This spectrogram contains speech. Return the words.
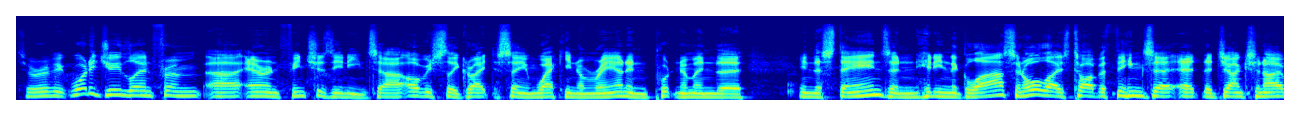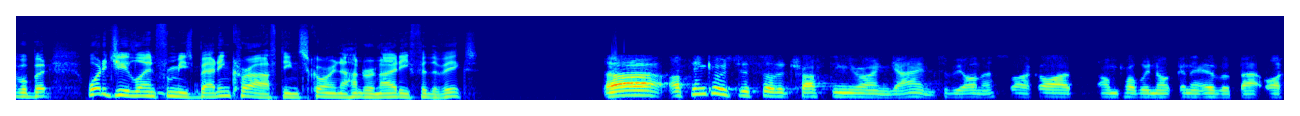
Terrific. What did you learn from uh, Aaron Finch's innings? Uh, obviously, great to see him whacking them around and putting them in the in the stands and hitting the glass and all those type of things at, at the Junction Oval. But what did you learn from his batting craft in scoring 180 for the Vics? Uh, I think it was just sort of trusting your own game, to be honest. Like I, I'm probably not going to ever bat like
